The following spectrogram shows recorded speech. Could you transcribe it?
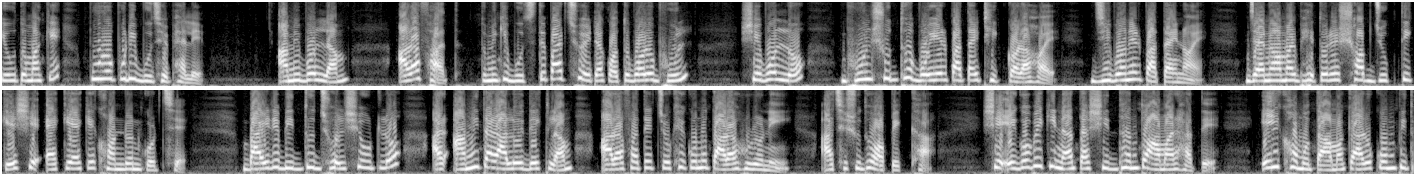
কেউ তোমাকে পুরোপুরি বুঝে ফেলে। আমি বললাম, আরাফাত তুমি কি বুঝতে পারছ এটা কত বড় ভুল? সে বলল, ভুল শুদ্ধ বইয়ের পাতায় ঠিক করা হয়, জীবনের পাতায় নয়, যেন আমার ভেতরের সব যুক্তিকে সে একে একে খণ্ডন করছে। বাইরে বিদ্যুৎ ঝলসে উঠল, আর আমি তার আলোয় দেখলাম, আরাফাতের চোখে কোনো তাড়াহুড়ো নেই, আছে শুধু অপেক্ষা। সে এগোবে কিনা তার সিদ্ধান্ত আমার হাতে, এই ক্ষমতা আমাকে আরও কম্পিত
